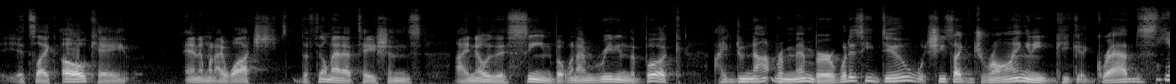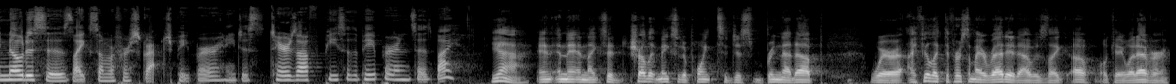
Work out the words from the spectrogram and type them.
it's like oh okay. And then when I watch the film adaptations, I know this scene, but when I'm reading the book, I do not remember what does he do. She's like drawing, and he he grabs. He notices like some of her scratch paper, and he just tears off a piece of the paper and says, "Bye." Yeah, and and and like I said, Charlotte makes it a point to just bring that up. Where I feel like the first time I read it, I was like, "Oh, okay, whatever."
